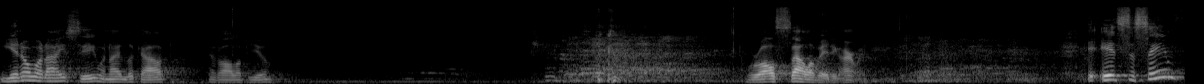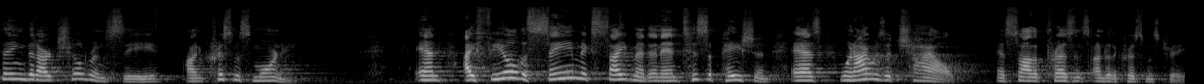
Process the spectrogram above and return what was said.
You know what I see when I look out at all of you? We're all salivating, aren't we? It's the same thing that our children see on Christmas morning. And I feel the same excitement and anticipation as when I was a child and saw the presents under the Christmas tree.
